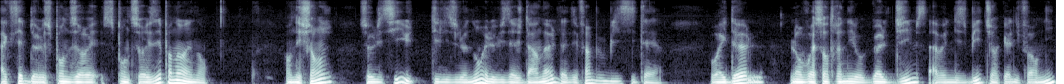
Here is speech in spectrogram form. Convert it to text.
accepte de le sponsori- sponsoriser pendant un an. En échange, celui-ci utilise le nom et le visage d'Arnold à des fins publicitaires. Weidel l'envoie s'entraîner au Gold Gyms à Venice Beach en Californie,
